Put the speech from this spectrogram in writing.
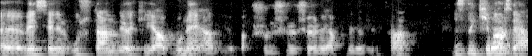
E, ve senin ustan diyor ki ya bu ne ya diyor. Bak şunu şunu şöyle yap böyle falan. Aslında kibar Orada,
